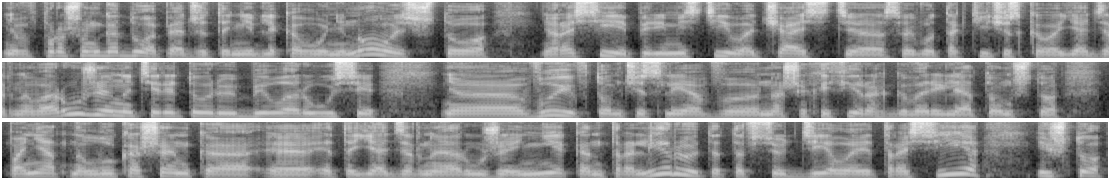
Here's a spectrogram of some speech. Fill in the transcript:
в прошлом году, опять же, это ни для кого не новость, что Россия переместила часть э, своего тактического ядерного оружия на территорию Беларуси. Вы, в том числе, в наших эфирах говорили о том, что, понятно, Лукашенко это ядерное оружие не контролирует, это все делает делает Россия, и что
